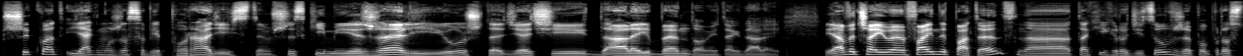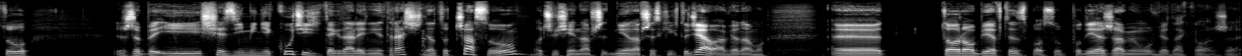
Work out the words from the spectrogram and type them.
przykład, jak można sobie poradzić z tym wszystkim, jeżeli już te dzieci dalej będą i tak dalej. Ja wyczaiłem fajny patent na takich rodziców, że po prostu, żeby i się z nimi nie kłócić i tak dalej, nie tracić na to czasu, oczywiście nie na, nie na wszystkich to działa, wiadomo, e, to robię w ten sposób. Podjeżdżam i mówię tak, o, że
